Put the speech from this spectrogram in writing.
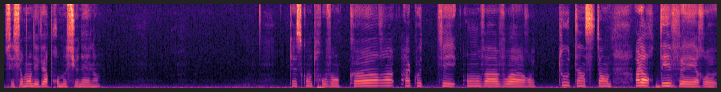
C'est sûrement des verres promotionnels. Hein. Qu'est-ce qu'on trouve encore? À côté, on va avoir tout un stand. Alors, des verres. Euh,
